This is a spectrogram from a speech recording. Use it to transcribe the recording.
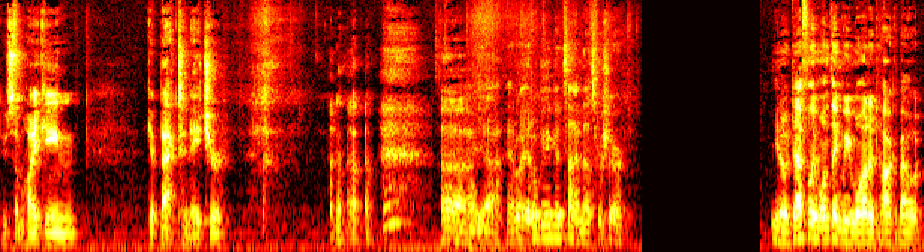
do some hiking, get back to nature. uh, yeah, it'll it'll be a good time, that's for sure. You know, definitely one thing we want to talk about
